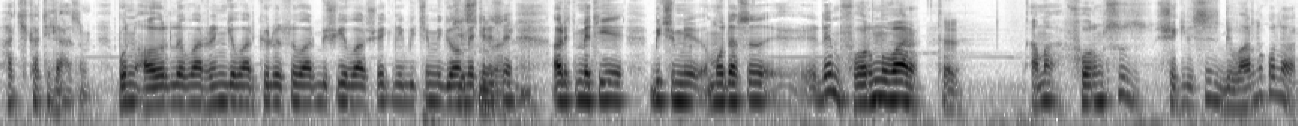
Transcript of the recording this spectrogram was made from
hakikati lazım. Bunun ağırlığı var, rengi var, kilosu var, bir şey var, şekli, biçimi, geometrisi, aritmetiği, biçimi, modası, değil mi? Formu var. Tabii. Ama formsuz, şekilsiz bir varlık olarak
